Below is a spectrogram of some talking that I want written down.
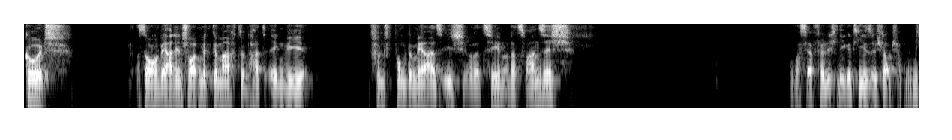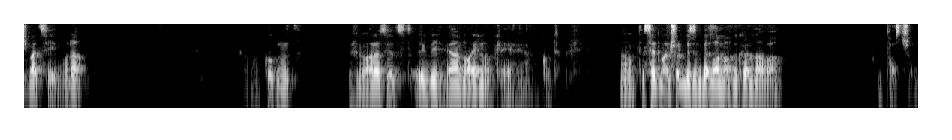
Gut. So, wer hat den Short mitgemacht und hat irgendwie fünf Punkte mehr als ich oder zehn oder zwanzig? Was ja völlig legitim ist. Ich glaube, ich habe nicht mal zehn, oder? Mal gucken. Wie viel war das jetzt? Irgendwie, ja, neun, okay, ja, gut. Ja, das hätte man schon ein bisschen besser machen können, aber passt schon.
